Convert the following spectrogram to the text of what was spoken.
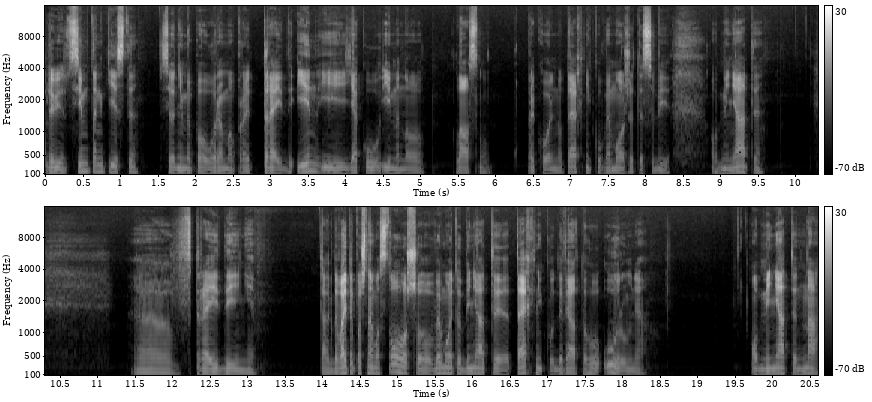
Привіт всім танкісти. Сьогодні ми поговоримо про трейд-ін і яку іменно класну, прикольну техніку ви можете собі обміняти е, в трейдині. Так, давайте почнемо з того, що ви можете обміняти техніку 9 уровня. Обміняти на.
